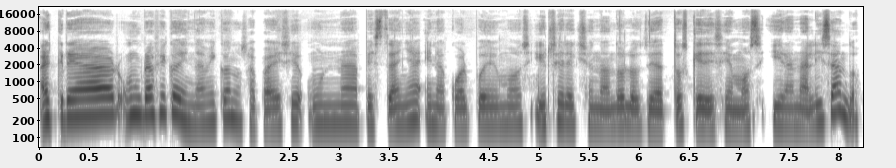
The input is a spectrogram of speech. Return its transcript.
Al crear un gráfico dinámico nos aparece una pestaña en la cual podemos ir seleccionando los datos que deseemos ir analizando,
